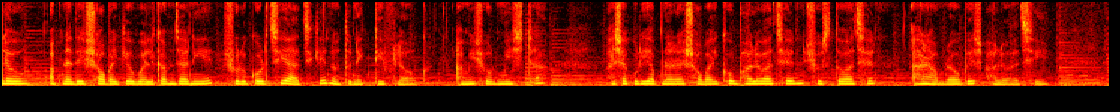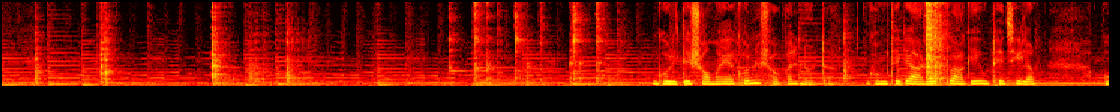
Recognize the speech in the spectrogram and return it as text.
হ্যালো, আপনাদের সবাইকে ওয়েলকাম জানিয়ে শুরু করছি আজকে নতুন একটি ভ্লগ আমি শর্মিষ্ঠা। আশা করি আপনারা সবাই খুব ভালো আছেন, সুস্থ আছেন, আর আমরাও বেশ ভালো আছি। ঘড়িতে সময় এখন সকাল নটা। ঘুম থেকে আরও একটু আগেই উঠেছিলাম। ও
